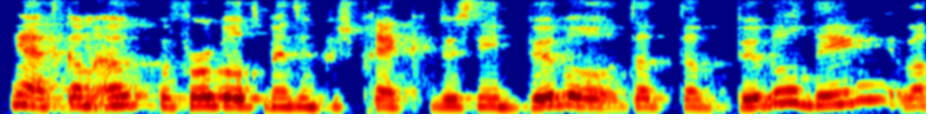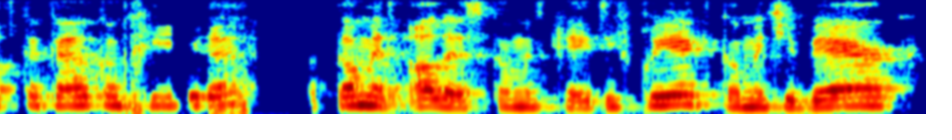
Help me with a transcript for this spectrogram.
Ja, het kan ook bijvoorbeeld met een gesprek. Dus die bubbel, dat, dat bubbelding wat cacao kan creëren, dat kan met alles. kan met creatief project, kan met je werk,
